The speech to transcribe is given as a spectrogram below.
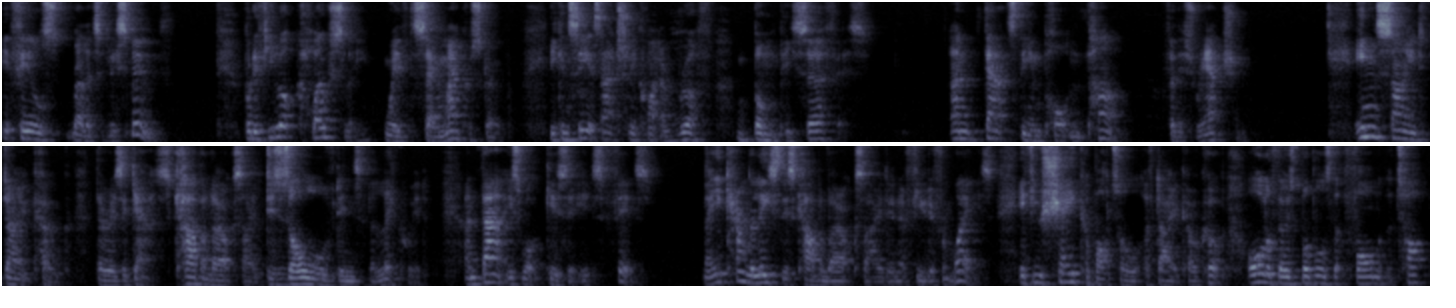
it feels relatively smooth. But if you look closely with, say, a microscope, you can see it's actually quite a rough, bumpy surface. And that's the important part for this reaction. Inside Diet Coke, there is a gas, carbon dioxide, dissolved into the liquid, and that is what gives it its fizz. Now you can release this carbon dioxide in a few different ways. If you shake a bottle of Diet Coke up, all of those bubbles that form at the top,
